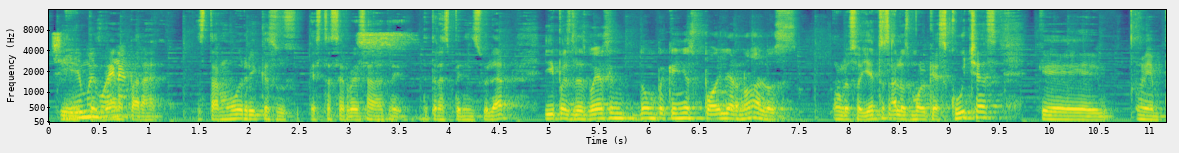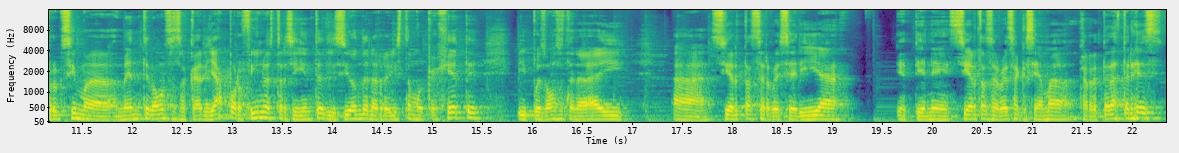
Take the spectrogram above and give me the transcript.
Sí, es muy pues, buena. para, está muy rica esta cerveza de, Transpeninsular. Y pues les voy haciendo un pequeño spoiler, ¿no? A los, a los oyentes, a los molca escuchas, que eh, próximamente vamos a sacar ya por fin nuestra siguiente edición de la revista Molcajete. Y pues vamos a tener ahí a cierta cervecería que tiene cierta cerveza que se llama Carretera 3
